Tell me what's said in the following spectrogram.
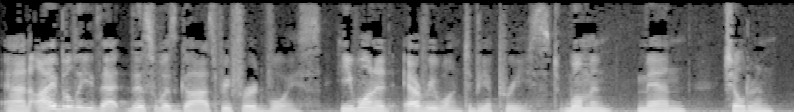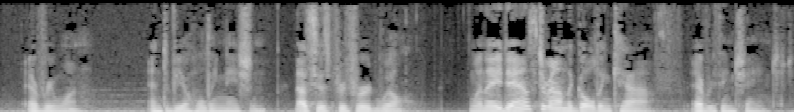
And I believe that this was God's preferred voice. He wanted everyone to be a priest. Woman, men, children, everyone. And to be a holy nation. That's His preferred will. When they danced around the golden calf, everything changed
